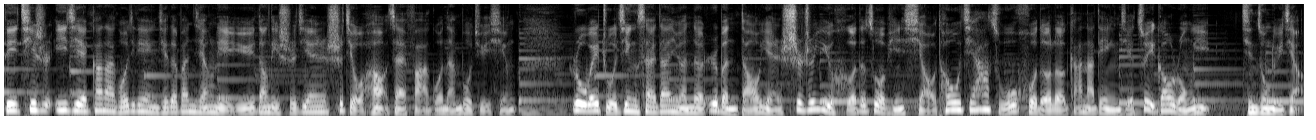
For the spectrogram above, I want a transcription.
第七十一届戛纳国际电影节的颁奖礼于当地时间十九号在法国南部举行。入围主竞赛单元的日本导演市之愈合的作品《小偷家族》获得了戛纳电影节最高荣誉。金棕榈奖，《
